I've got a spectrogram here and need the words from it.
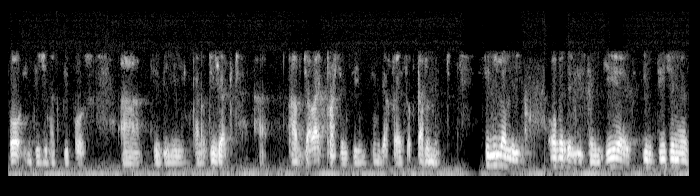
for indigenous peoples uh, to be kind of direct, uh, have direct presence in, in the affairs of government. Similarly, over the recent years, indigenous,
